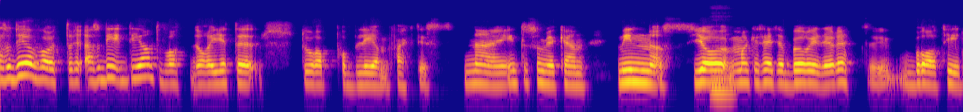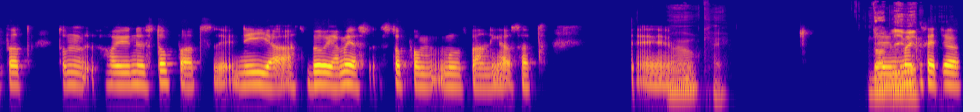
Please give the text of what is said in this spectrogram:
Alltså det har, varit, alltså det, det har inte varit några jättestora problem faktiskt. Nej, inte som jag kan minnas. Jag, Mm. Man kan säga att jag började i rätt bra tid för att de har ju nu stoppat nya att börja med. Så att, eh, Ja, okej. Det har eh, man blivit, kan säga att jag,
